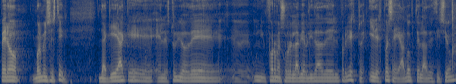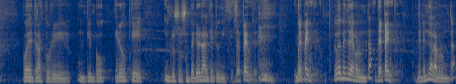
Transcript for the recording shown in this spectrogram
Pero, vuelvo a insistir, de aquí a que el estudio de eh, un informe sobre la viabilidad del proyecto y después se adopte la decisión, puede transcurrir un tiempo, creo que incluso superior al que tú dices. Depende. Bueno, Depende. Todo depende de voluntad. Depende. Depende de la voluntad.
